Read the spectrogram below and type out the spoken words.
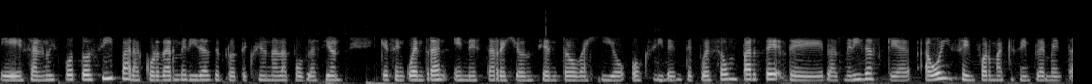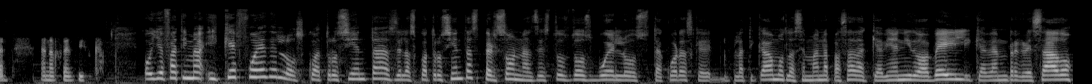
eh, San Luis Potosí para acordar medidas de protección a la población que se encuentran en esta región centro, bajío, occidente. Pues son parte de las medidas que hoy se informa que se implementan. Ana Francisca. Oye, Fátima, ¿y qué fue de los 400, de las 400 personas de estos dos vuelos? ¿Te acuerdas que platicábamos la semana pasada que habían ido a Bail y que habían regresado,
